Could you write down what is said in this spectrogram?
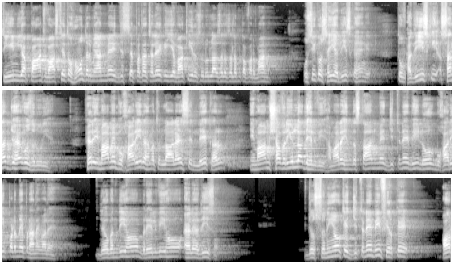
تین یا پانچ واسطے تو ہوں درمیان میں، جس سے پتہ چلے کہ یہ واقعی رسول اللہ صلی اللہ علیہ وسلم کا فرمان اسی کو صحیح حدیث کہیں گے۔ تو حدیث کی صنعت جو ہے وہ ضروری ہے۔ پھر امام بخاری رحمۃ اللہ علیہ سے لے کر امام شاہ ولی اللہ دہلوی، ہمارے ہندوستان میں جتنے بھی لوگ بخاری پڑھنے پڑھانے والے ہیں، دیوبندی ہوں، بریلوی ہوں، اہل حدیث ہوں، جو سنیوں کے جتنے بھی فرقے اور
